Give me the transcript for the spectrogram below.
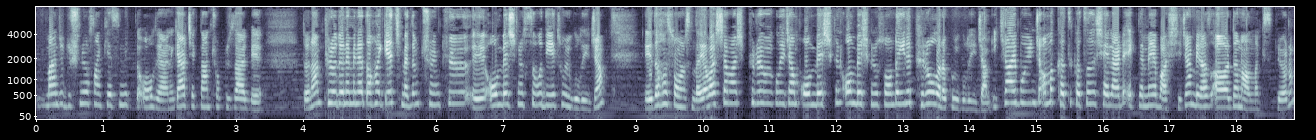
Bence düşünüyorsan kesinlikle ol yani. Gerçekten çok güzel bir dönem. Piro dönemine daha geçmedim çünkü e, 15 gün sıvı diyeti uygulayacağım. E, Daha sonrasında yavaş yavaş püre uygulayacağım 15 gün. 15 günün sonunda yine püre olarak uygulayacağım. 2 ay boyunca ama katı katı şeyler de eklemeye başlayacağım. Biraz ağırdan almak istiyorum.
